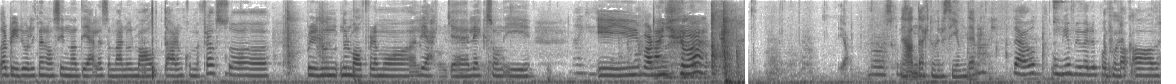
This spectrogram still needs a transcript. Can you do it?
da blir det jo litt mer sånn siden at det liksom er normalt der de kommer fra, så blir det normalt for dem å leke, leke sånn i, i barnehagen. Ja, hva skal vi ja, det er ikke noe mer å si om det. Det er jo Unge blir veldig påvirka Påvirka. av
